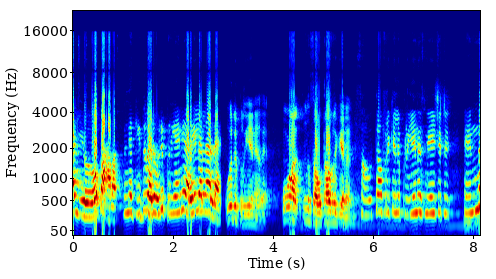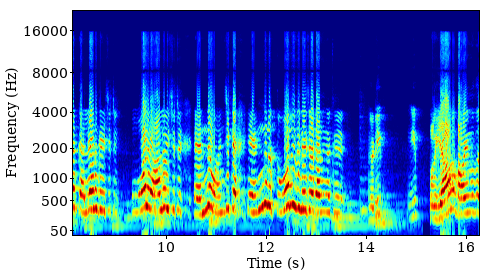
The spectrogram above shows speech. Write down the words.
അയ്യോ പാവ. നിങ്ങൾക്ക് ഇതുവരെ ഒരു പ്രിയനെ അറിയില്ലല്ലോ അല്ലേ? ഒരു പ്രിയനെ അറിയാം. ഓളെ സൗത്ത് ആഫ്രിക്കയിലാണ്. സൗത്ത് ആഫ്രിക്കയിലെ പ്രിയനെ സ്നേഹിച്ചിട്ട് എന്നെ കല്യാണം കഴിച്ചിട്ട് ഓളെ ആലോചിച്ചിട്ട് എന്നെ വഞ്ചിക്കാൻ എങ്ങനെ തോന്നി ദിനേ ചേട്ടാ നിങ്ങക്ക്? ഗടി ഈ പ്രിയ എന്ന് പറയുന്നത്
